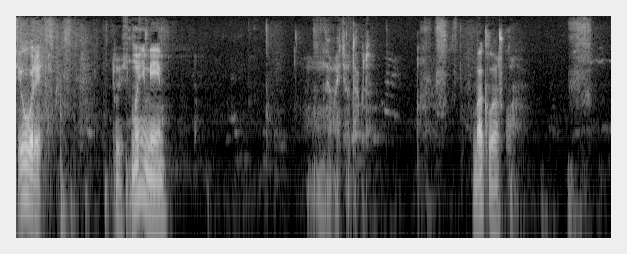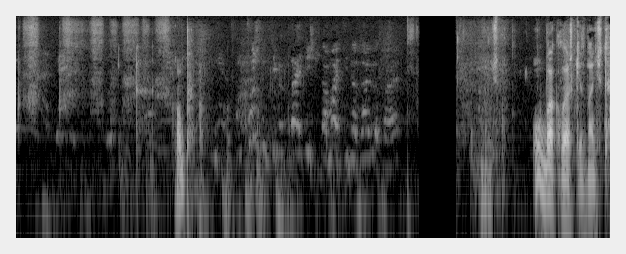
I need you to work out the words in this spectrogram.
теории. То есть мы имеем, давайте вот так вот, баклажку. Оп. Значит, у баклажки, значит,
